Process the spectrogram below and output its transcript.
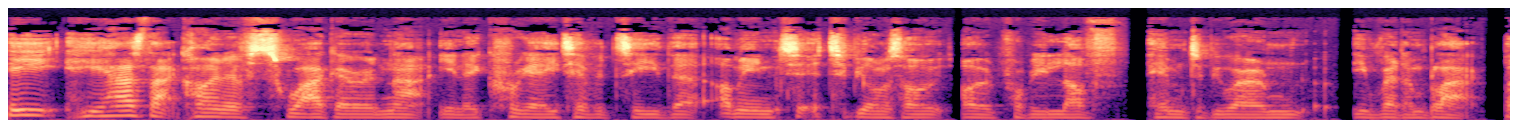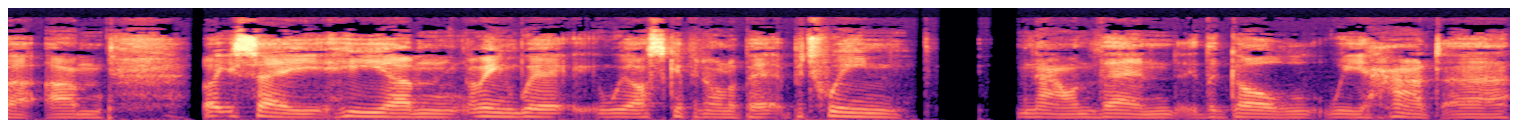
he he has that kind of swagger and that you know creativity that I mean to, to be honest I would, I would probably love him to be wearing red and black but um like you say he um I mean we we are skipping on a bit between now and then the goal we had uh,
